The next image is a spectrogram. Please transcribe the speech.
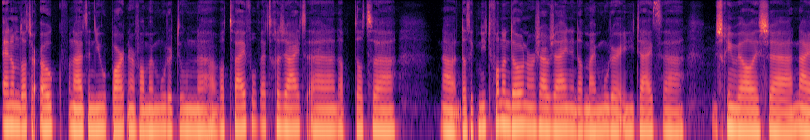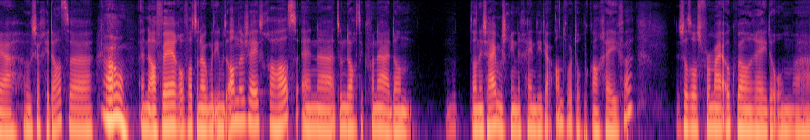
en omdat er ook vanuit een nieuwe partner van mijn moeder toen eh, wat twijfel werd gezaaid. eh, dat, dat, nou, dat ik niet van een donor zou zijn. En dat mijn moeder in die tijd misschien wel eens, nou ja, hoe zeg je dat? Oh, een affaire of wat dan ook met iemand anders heeft gehad. En toen dacht ik van, nou, dan, dan is hij misschien degene die daar antwoord op kan geven. Dus dat was voor mij ook wel een reden om uh,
